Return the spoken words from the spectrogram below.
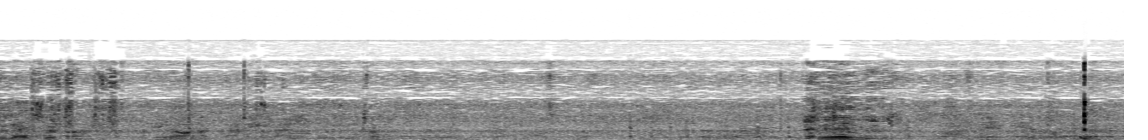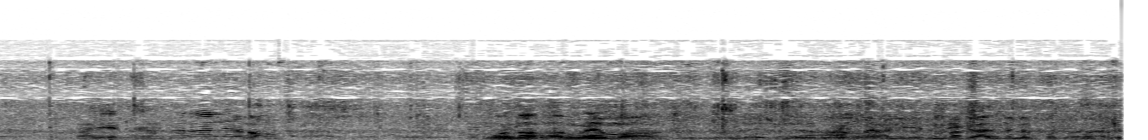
கணேஷ் விட்றான் இன்னைக்கு காலத்தில் போட்டு போட்டு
